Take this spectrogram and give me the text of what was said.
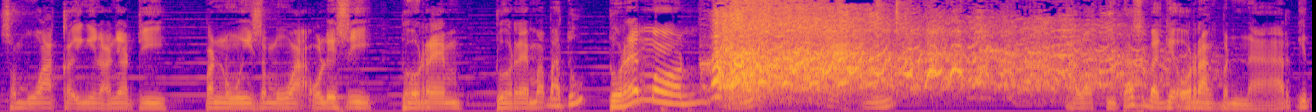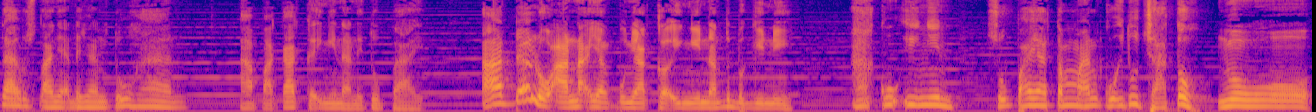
Semua keinginannya dipenuhi semua oleh si Dorem, Dorem apa tuh? Doraemon. Kalau kita sebagai orang benar, kita harus tanya dengan Tuhan, apakah keinginan itu baik. Ada loh anak yang punya keinginan tuh begini, aku ingin supaya temanku itu jatuh. No,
